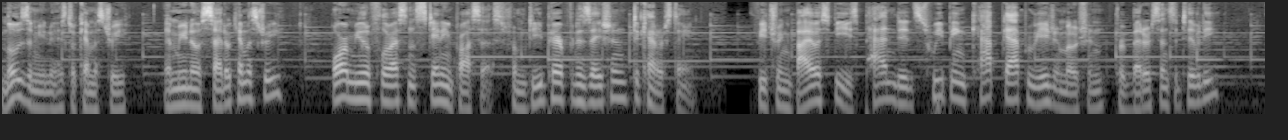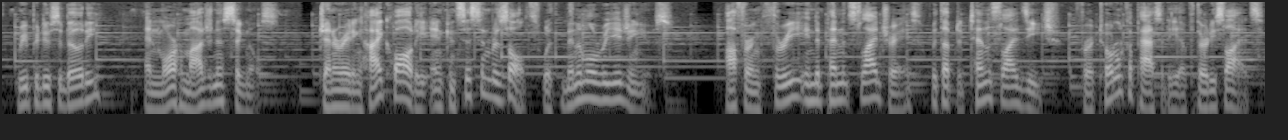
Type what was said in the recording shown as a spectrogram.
Mohs immunohistochemistry, immunocytochemistry, or immunofluorescence staining process from deparaffinization to counterstain. Featuring BioSB's patented sweeping cap gap reagent motion for better sensitivity, reproducibility, and more homogeneous signals, generating high quality and consistent results with minimal reagent use offering three independent slide trays with up to 10 slides each for a total capacity of 30 slides.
